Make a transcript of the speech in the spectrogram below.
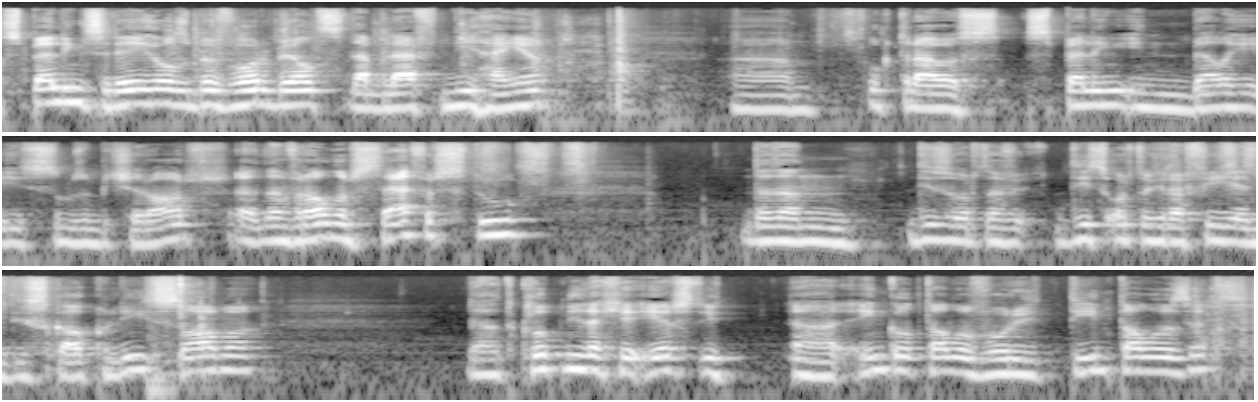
Spellingsregels bijvoorbeeld, dat blijft niet hangen. Uh, ook trouwens, spelling in België is soms een beetje raar. Uh, dan vooral naar cijfers toe. Dat dan dysorthografie en dyscalculie samen. Ja, het klopt niet dat je eerst je enkeltallen voor je tientallen zet.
